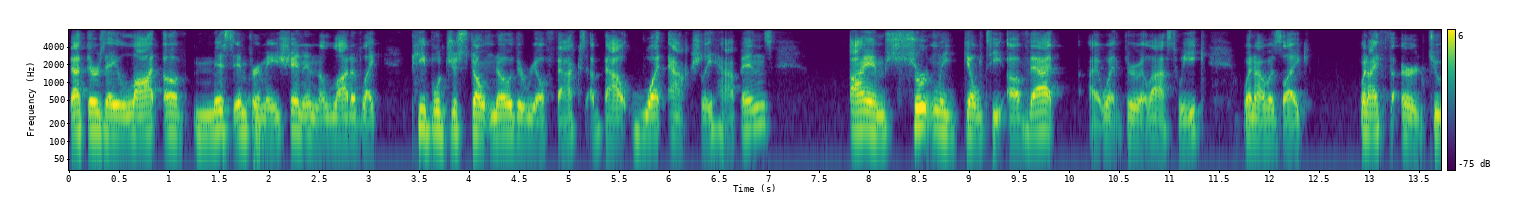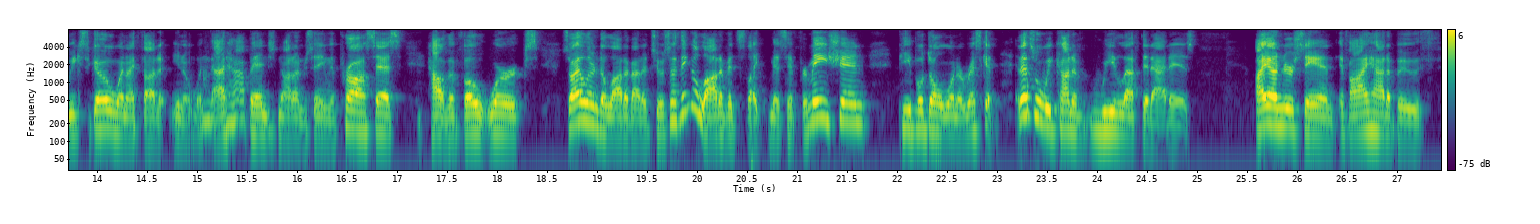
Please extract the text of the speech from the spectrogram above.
that there's a lot of misinformation and a lot of like people just don't know the real facts about what actually happens. I am certainly guilty of that. I went through it last week when I was like, when I th- or two weeks ago when I thought you know when that happened, not understanding the process, how the vote works. So I learned a lot about it too. So I think a lot of it's like misinformation. People don't want to risk it, and that's what we kind of we left it at. Is I understand if I had a booth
